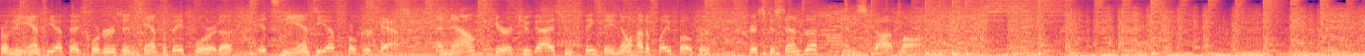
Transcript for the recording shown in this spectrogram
From the Ante Up headquarters in Tampa Bay, Florida, it's the Ante Up PokerCast. And now, here are two guys who think they know how to play poker Chris Cosenza and Scott Long.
